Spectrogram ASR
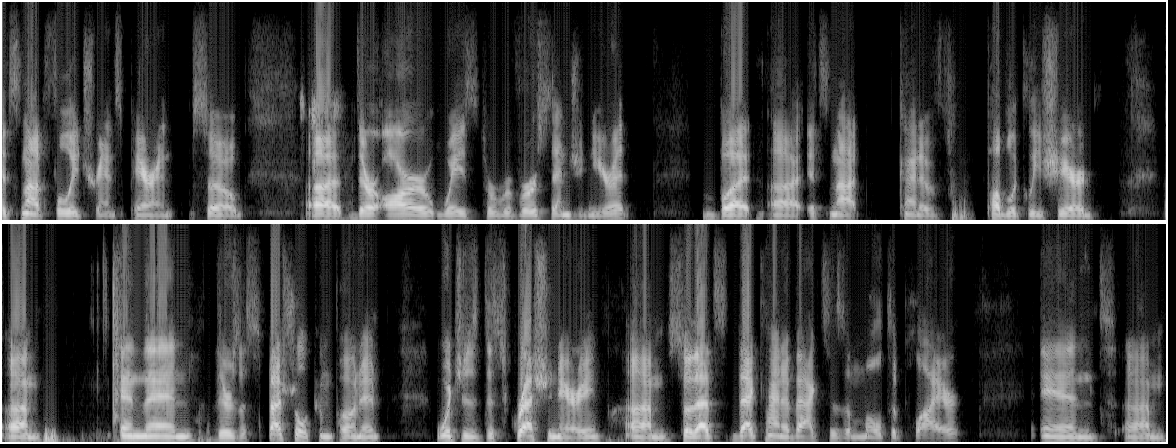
it's not fully transparent. So uh, there are ways to reverse engineer it, but uh, it's not kind of publicly shared. Um, and then there's a special component which is discretionary. Um, so that's that kind of acts as a multiplier, and um,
